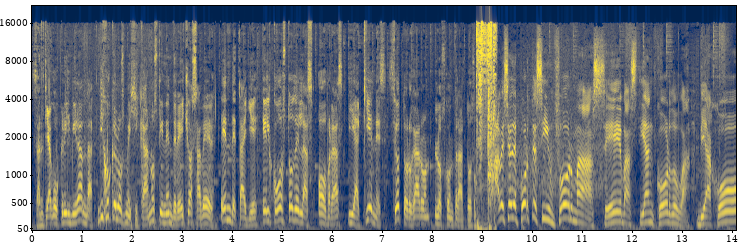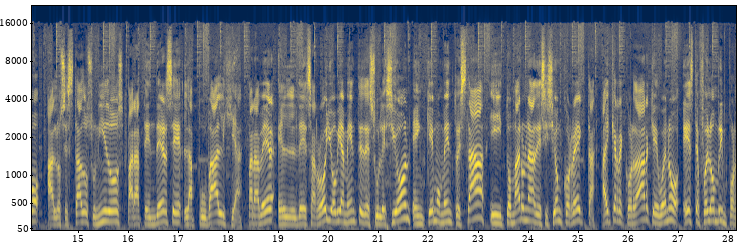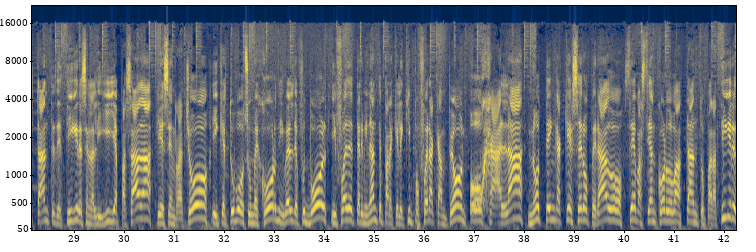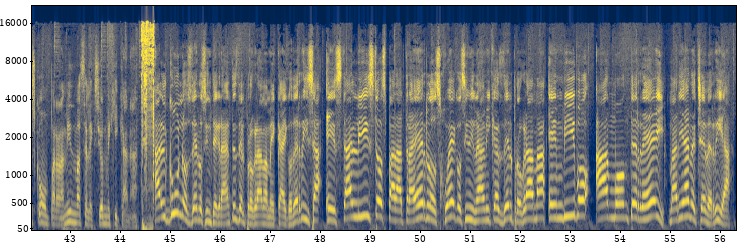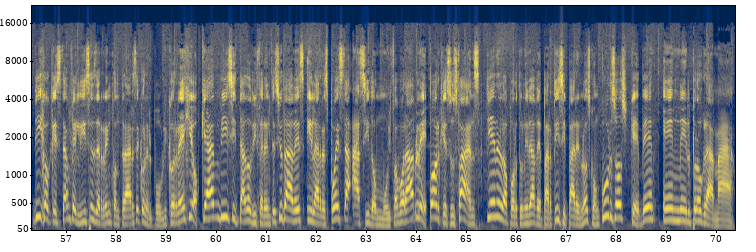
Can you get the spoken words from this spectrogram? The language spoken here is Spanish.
Santiago Krill Miranda dijo que los mexicanos tienen derecho a saber en detalle el costo de las obras y a quienes se otorgaron los contratos. ABC Deportes informa, Sebastián Córdoba viajó a los Estados Unidos para atenderse la pubalgia, para ver el desarrollo obviamente de su lesión, en qué momento está y tomar una decisión correcta. Hay que recordar que bueno, este fue el hombre importante de Tigres en la liguilla pasada, que se enrachó y que tuvo su mejor nivel de fútbol y fue determinante para que el equipo fuera campeón. Ojalá no tenga que ser operado Sebastián Córdoba tanto para Tigres como para la misma selección mexicana. Algunos de los integrantes del programa Me Caigo de Risa están listos para traer los juegos y dinámicas del programa en vivo a Monterrey. Mariana Echeverría dijo que están felices de reencontrarse con el público regio, que han visitado diferentes ciudades y la respuesta ha sido muy favorable, porque sus fans tienen la oportunidad de participar en los concursos que ven en el programa.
